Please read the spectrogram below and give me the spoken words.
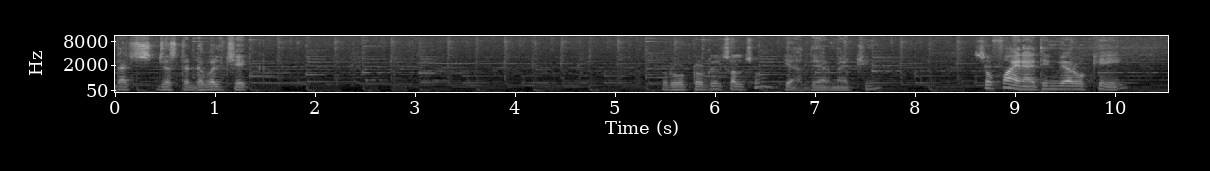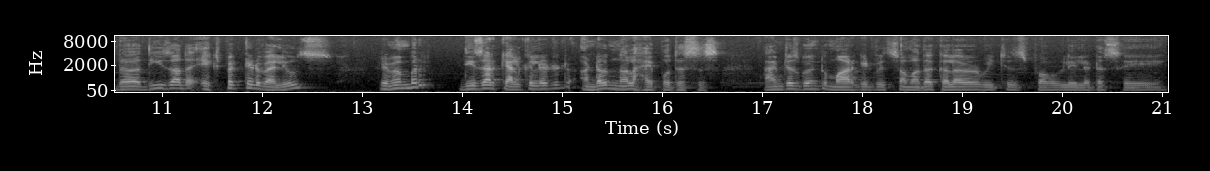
That's just a double check. Row totals also? Yeah they are matching. So fine. I think we are okay. The these are the expected values. Remember these are calculated under null hypothesis. I'm just going to mark it with some other color which is probably let us say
